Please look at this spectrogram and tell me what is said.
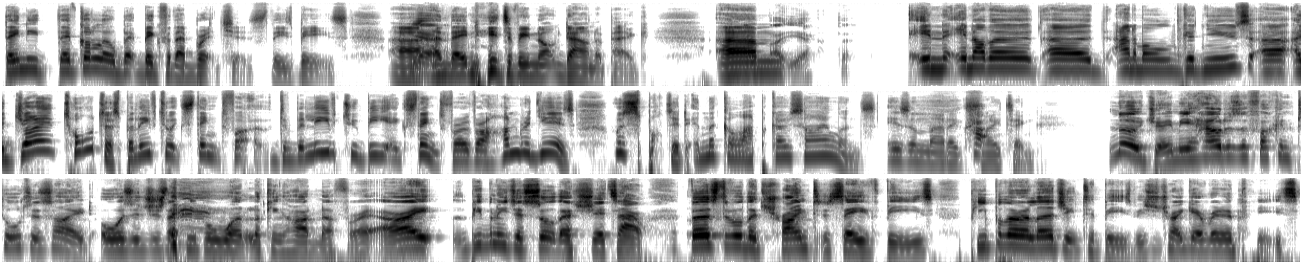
they need, they've got a little bit big for their britches. These bees, uh, Yeah. and they need to be knocked down a peg. Um, Uh, yeah. in in other uh, animal good news, uh, a giant tortoise believed to extinct for believed to be extinct for over hundred years was spotted in the Galapagos Islands. Isn't that exciting? No, Jamie, how does a fucking tortoise hide? Or is it just that people weren't looking hard enough for it? Alright? People need to sort their shit out. First of all, they're trying to save bees. People are allergic to bees. We should try and get rid of bees.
